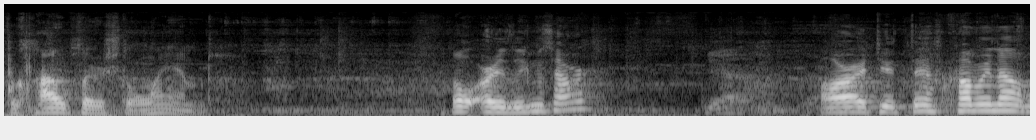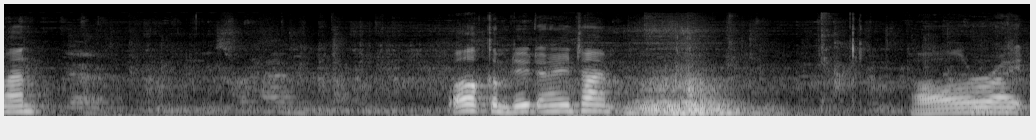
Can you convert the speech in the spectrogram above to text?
for Cloud players to land. Oh, are you leaving the tower? Yeah. All right, dude. Thanks for coming out, man. Yeah. Thanks for having me. Welcome, dude. Anytime. All right.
